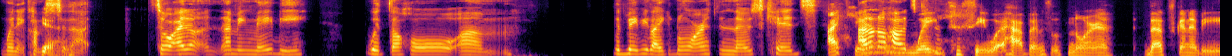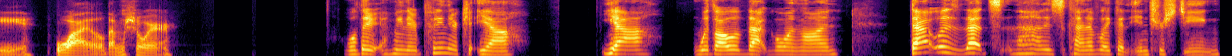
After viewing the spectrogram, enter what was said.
when it comes to that so I don't I mean maybe with the whole um with maybe like North and those kids I can't I don't know how it's wait gonna- to see what happens with North. That's gonna be wild, I'm sure. Well, they, I mean, they're putting their, ki- yeah, yeah, with all of that going on. That was, that's, that is kind of like an interesting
